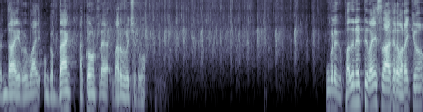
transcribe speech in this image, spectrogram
ரெண்டாயிரம் ரூபாய் உங்கள் பேங்க் அக்கௌண்ட்டில் வரவு வச்சிடுவோம். உங்களுக்கு பதினெட்டு வயசு ஆகிற வரைக்கும்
